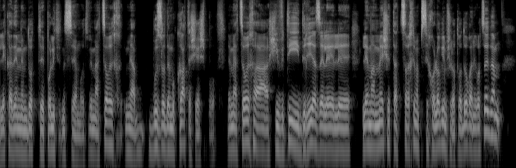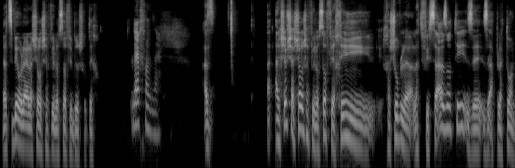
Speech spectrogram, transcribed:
לקדם עמדות אה, פוליטיות מסוימות ומהצורך מהבוז לדמוקרטיה שיש פה ומהצורך השבטי עדרי הזה ל, ל, לממש את הצרכים הפסיכולוגיים של אותו דור אני רוצה גם להצביע אולי על השורש הפילוסופי ברשותך. לך על זה. אז אני חושב שהשורש הפילוסופי הכי חשוב לתפיסה הזאת זה, זה אפלטון.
